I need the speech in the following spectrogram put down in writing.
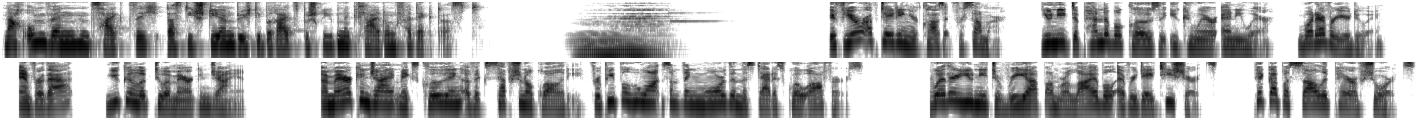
Nach Umwenden zeigt sich, dass die Stirn durch die bereits beschriebene Kleidung verdeckt ist. If you're updating your closet for summer, you need dependable clothes that you can wear anywhere, whatever you're doing. And for that, you can look to American Giant. American Giant makes clothing of exceptional quality for people who want something more than the status quo offers. Whether you need to re up on reliable everyday t shirts, pick up a solid pair of shorts,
